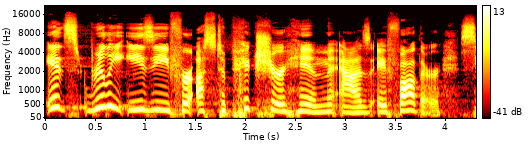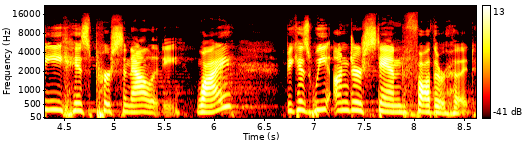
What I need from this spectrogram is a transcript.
it's really easy for us to picture him as a father, see his personality. Why? Because we understand fatherhood.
